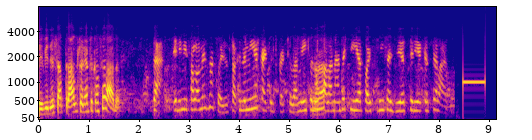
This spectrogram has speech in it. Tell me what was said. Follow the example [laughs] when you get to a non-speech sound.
devido a esse atraso, a linha foi cancelada. Tá, ele me falou a mesma coisa, só que na minha carta de parcelamento não Ah. fala nada que após 30 dias seria cancelado.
